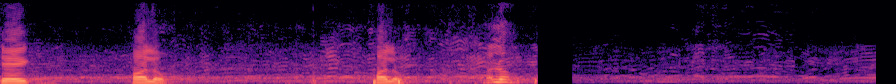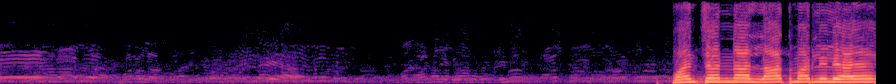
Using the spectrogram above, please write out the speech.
Check. Hello. Hello. Hello. पंचांना लात मारलेली आहे.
